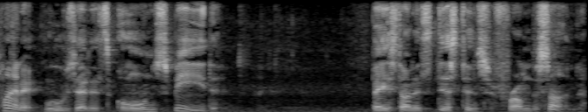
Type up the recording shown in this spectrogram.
planet moves at its own speed based on its distance from the sun.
